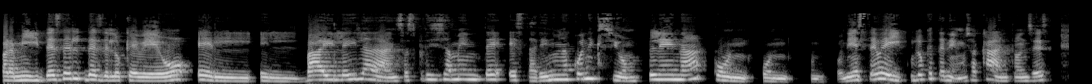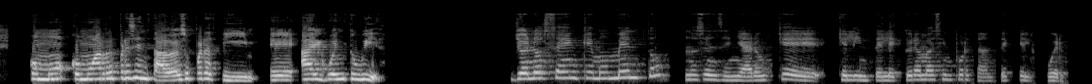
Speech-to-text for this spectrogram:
para mí, desde, desde lo que veo, el, el, baile y la danza es precisamente estar en una conexión plena con, con, con este vehículo que tenemos acá. Entonces, ¿cómo, cómo ha representado eso para ti eh, algo en tu vida? Yo no sé en qué momento nos enseñaron que, que el intelecto era más importante que el cuerpo.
